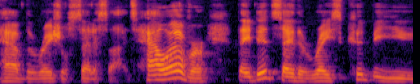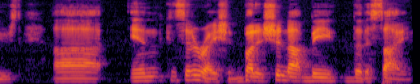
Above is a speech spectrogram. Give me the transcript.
have the racial set asides. However, they did say that race could be used uh, in consideration, but it should not be the deciding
